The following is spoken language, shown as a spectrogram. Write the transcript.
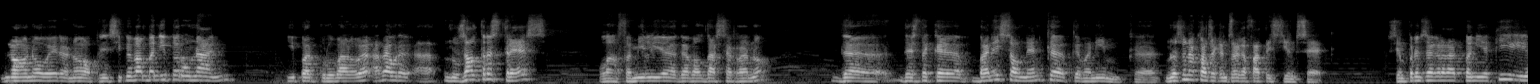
No, no ho era, no. Al principi van venir per un any i per provar-ho. A veure, eh, nosaltres tres, la família Gavaldà Serrano, de, des de que va néixer el nen que, que venim, que no és una cosa que ens ha agafat així en sec. Sempre ens ha agradat venir aquí,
